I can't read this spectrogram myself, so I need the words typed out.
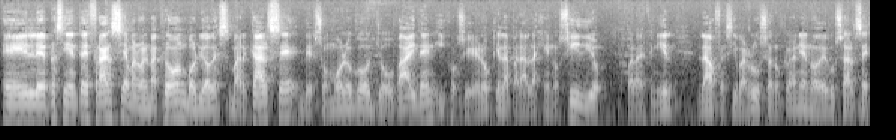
El eh, presidente de Francia, Manuel Macron, volvió a desmarcarse de su homólogo Joe Biden y consideró que la palabra genocidio para definir la ofensiva rusa en Ucrania no debe usarse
